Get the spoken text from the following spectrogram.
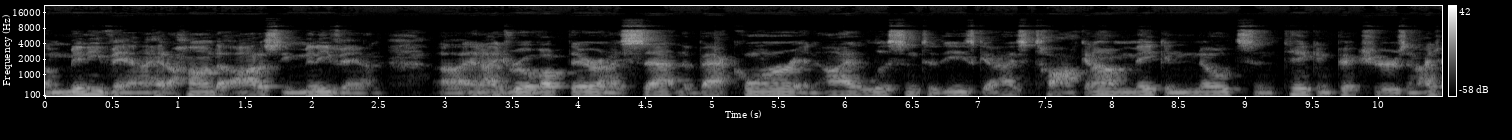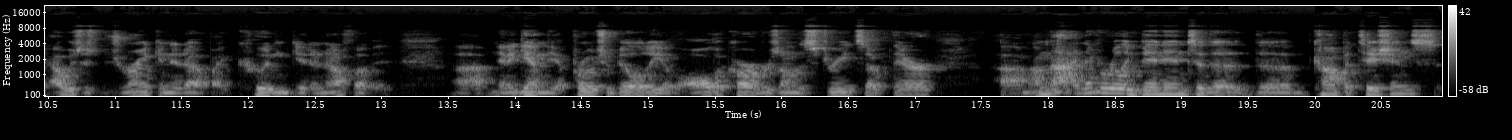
a minivan. I had a Honda Odyssey minivan. Uh, and I drove up there and I sat in the back corner and I listened to these guys talk and I'm making notes and taking pictures and I, I was just drinking it up. I couldn't get enough of it. Uh, and again, the approachability of all the carvers on the streets up there. Um, I'm not. I've never really been into the the competitions.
